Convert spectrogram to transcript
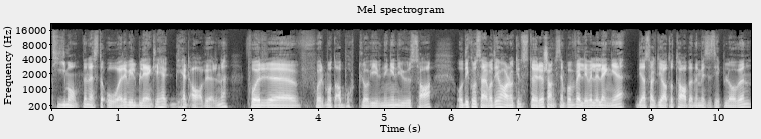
ti månedene, neste året, vil bli egentlig helt, helt avgjørende for, eh, for måte, abortlovgivningen i USA. Og de konservative har nok en større sjanse enn på veldig veldig lenge. De har sagt ja til å ta opp denne Mississippi-loven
